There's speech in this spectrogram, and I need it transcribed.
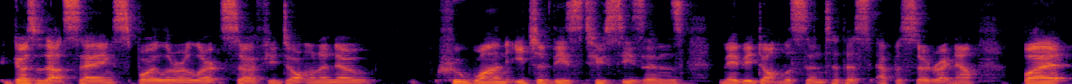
it goes without saying spoiler alert. So if you don't want to know who won each of these two seasons, maybe don't listen to this episode right now. But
